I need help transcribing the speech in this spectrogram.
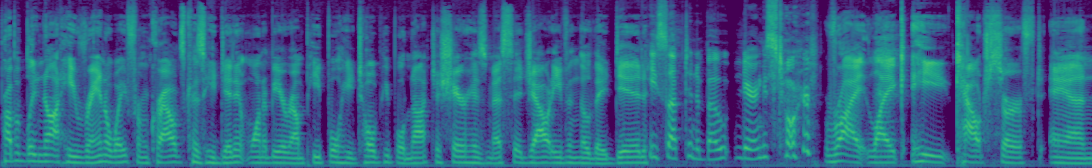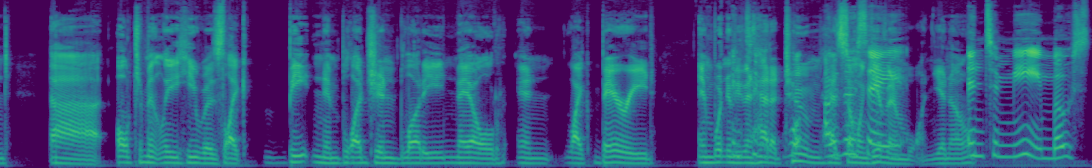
Probably not. He ran away from crowds because he didn't want to be around people. He told people not to share his message out, even though they did. He slept in a boat during a storm. Right. Like he couch surfed and uh ultimately he was like beaten and bludgeoned, bloody, nailed, and like buried and wouldn't have And even to- had a tomb I had someone say- given him one, you know? And to me, most,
